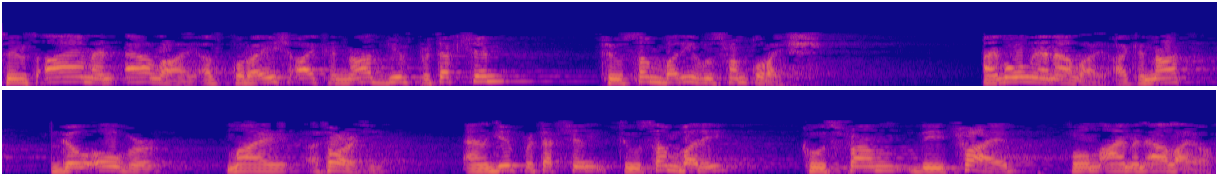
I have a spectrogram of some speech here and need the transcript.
since I am an ally of Quraysh, I cannot give protection to somebody who's from Quraysh. I'm only an ally. I cannot go over my authority and give protection to somebody who's from the tribe whom I'm an ally of.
